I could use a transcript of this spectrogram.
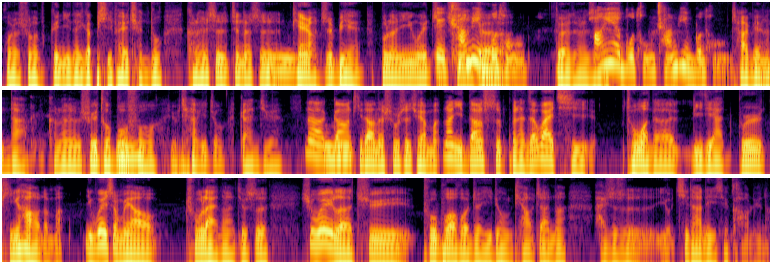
或者说跟你的一个匹配程度，可能是真的是天壤之别，不能因为对产品不同。对对，行业不同，产品不同，差别很大，可能水土不服，有这样一种感觉。那刚刚提到的舒适圈嘛，那你当时本来在外企，从我的理解啊，不是挺好的嘛？你为什么要出来呢？就是是为了去突破或者一种挑战呢，还是有其他的一些考虑呢？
